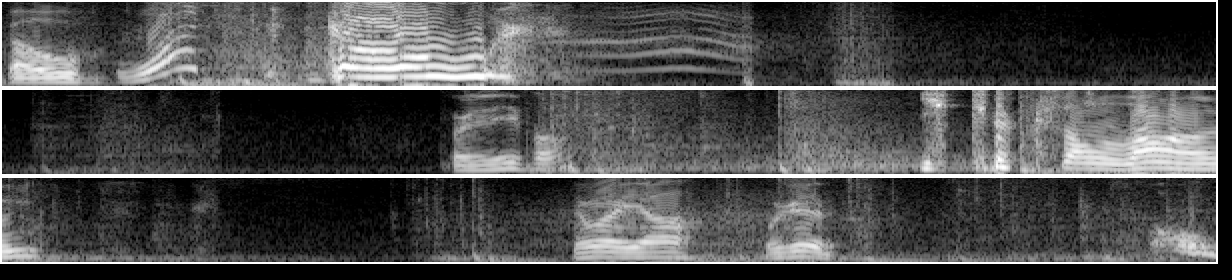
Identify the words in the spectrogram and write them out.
Go. What? Go! Where did he fall? You took so long. Don't worry, y'all. We're good. Oh.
